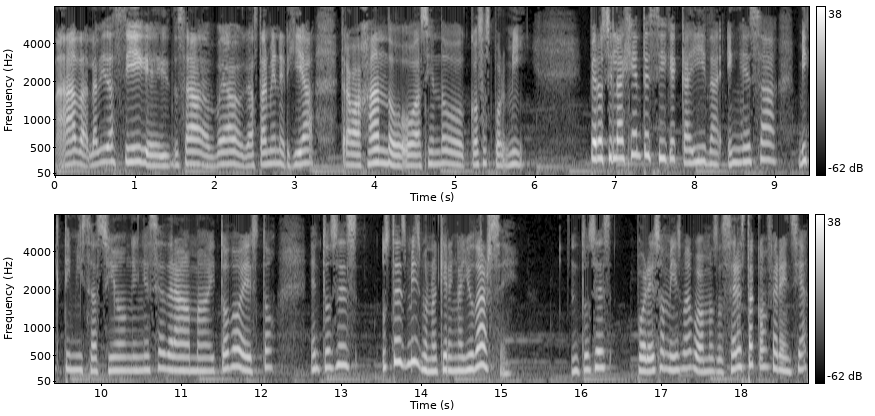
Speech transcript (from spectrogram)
Nada, la vida sigue. O sea, voy a gastar mi energía trabajando o haciendo cosas por mí. Pero si la gente sigue caída en esa victimización, en ese drama y todo esto, entonces ustedes mismos no quieren ayudarse. Entonces, por eso mismo vamos a hacer esta conferencia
